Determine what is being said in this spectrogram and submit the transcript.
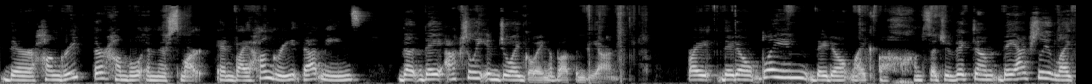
They're hungry, they're humble, and they're smart. And by hungry, that means that they actually enjoy going above and beyond. Right? They don't blame. They don't like, oh, I'm such a victim. They actually like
